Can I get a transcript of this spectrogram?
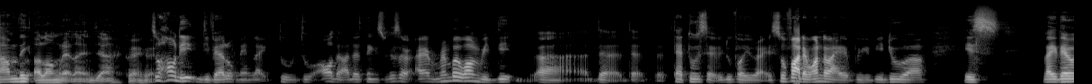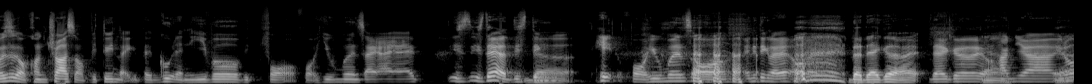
Something along that lines. Yeah, correct, correct. so how did it develop man like to to all the other things because i, remember one we did uh the, the the tattoos that we do for you right so far the one that I we, we do uh is like there was a contrast of between like the good and evil with, for for humans I, I, I is, is there a distinct the hate for humans or anything like that or like the dagger, right? dagger Yeah. hannya you know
